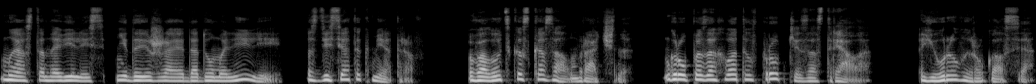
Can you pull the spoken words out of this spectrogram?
Мы остановились, не доезжая до дома Лилии, с десяток метров. Володька сказал мрачно. Группа захвата в пробке застряла. Юра выругался.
